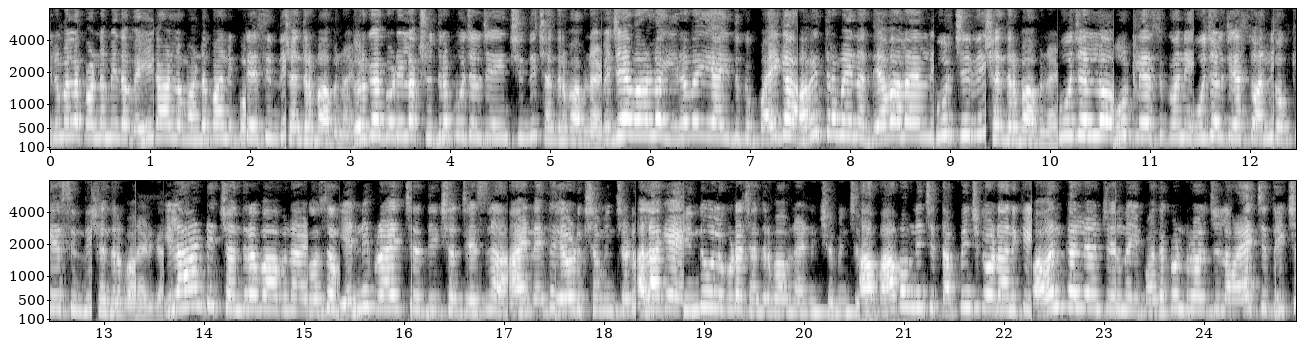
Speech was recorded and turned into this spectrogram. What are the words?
తిరుమల కొండ మీద వెయ్యి కాళ్ళ మండపాన్ని కొట్టేసింది చంద్రబాబు నాయుడు. దుర్గా గుడిలో క్షుద్ర పూజలు చేయించింది చంద్రబాబు నాయుడు. విజయవాడలో ఇరవై ఐదుకు పైగా పవిత్రమైన దేవాలయాల్ని కూర్చింది చంద్రబాబు నాయుడు. పూజల్లో బూట్లు వేసుకొని పూజలు చేస్తూ అన్ని తొక్కేసింది చంద్రబాబు నాయుడు గారు. ఇలాంటి చంద్రబాబు నాయుడు కోసం ఎన్ని ప్రాయశ్చిత దీక్షలు చేసినా ఆయన అయితే దేవుడు క్షమించాడు. అలాగే హిందువులు కూడా చంద్రబాబు నాయుడిని క్షమించారు. ఆ పాపం నుంచి తప్పించుకోవడానికి పవన్ కళ్యాణ్ చేసిన ఈ పదకొండు రోజుల ప్రాయచిత దీక్ష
